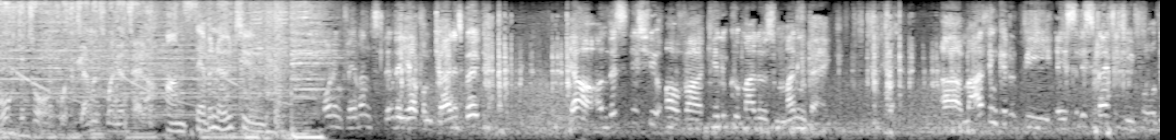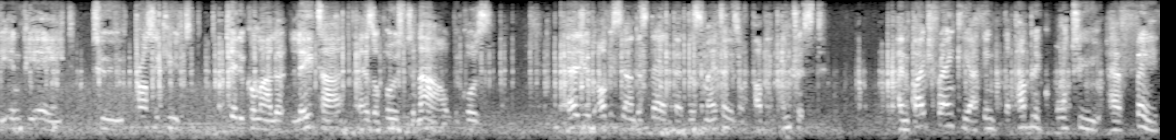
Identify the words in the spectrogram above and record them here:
Walk the talk with Clemens Manyathela. on 702. Morning, Clemens. Linda here from Johannesburg. Yeah, on this issue of uh, Kelly Khumalo's money bag, um, I think it would be a silly strategy for the NPA to prosecute Kelly Khumalo later as opposed to now, because as you'd obviously understand that this matter is of public interest. And quite frankly, I think the public ought to have faith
